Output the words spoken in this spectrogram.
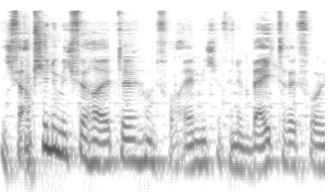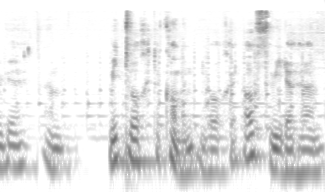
ich verabschiede mich für heute und freue mich auf eine weitere Folge am Mittwoch der kommenden Woche. Auf Wiederhören.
